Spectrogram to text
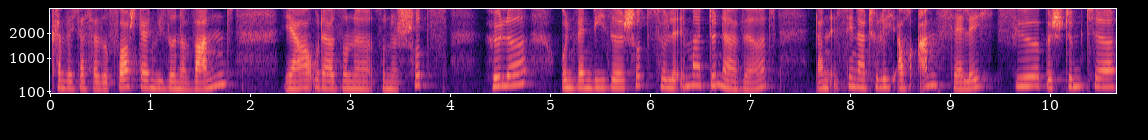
kann sich das ja so vorstellen wie so eine Wand, ja, oder so eine, so eine Schutzhülle. Und wenn diese Schutzhülle immer dünner wird, dann ist sie natürlich auch anfällig für bestimmte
